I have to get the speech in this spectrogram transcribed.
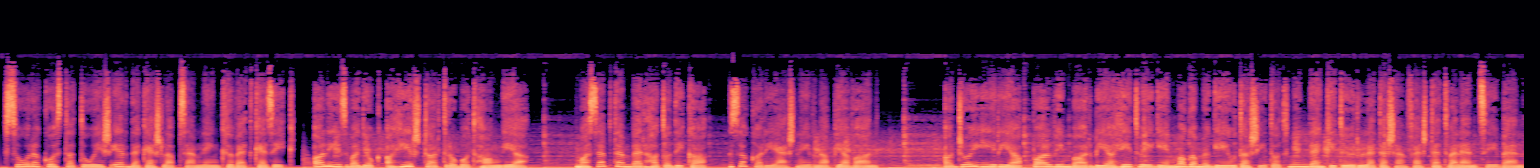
Szórakoztató és érdekes lapszemlén következik. Alíz vagyok, a hírstart robot hangja. Ma szeptember 6-a, Zakariás névnapja van. A Joy írja, Palvin Barbie a hétvégén maga mögé utasított mindenkit őrületesen festett Velencében.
